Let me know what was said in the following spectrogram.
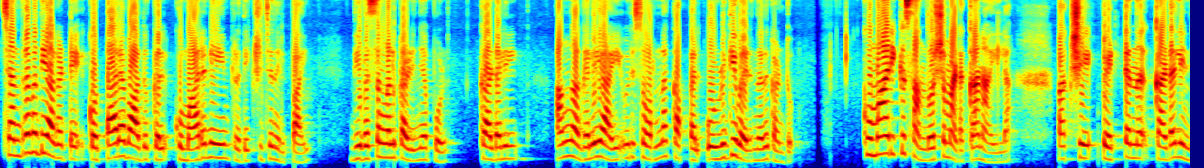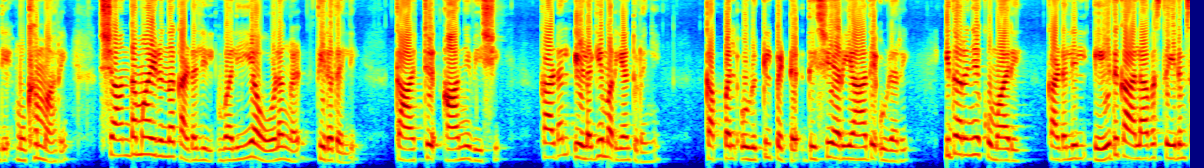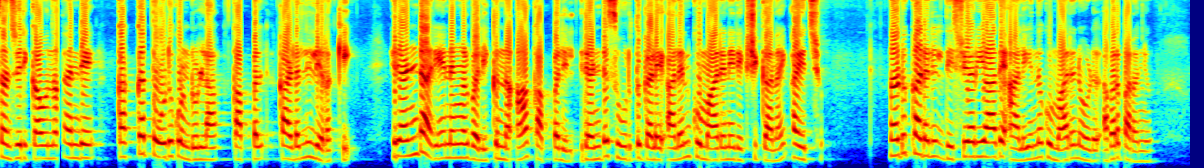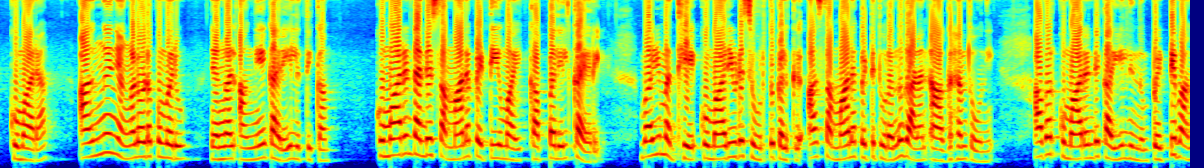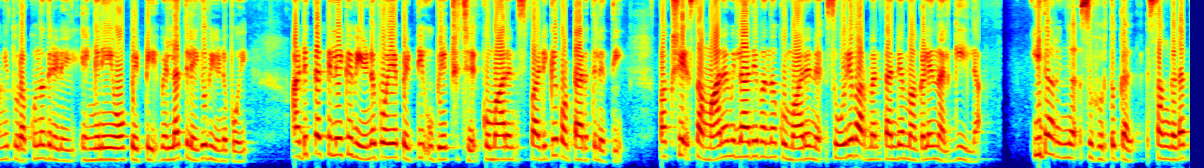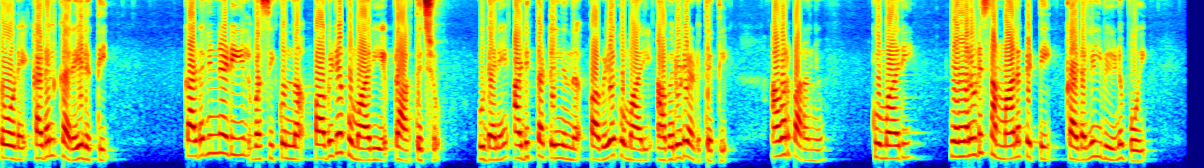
ചന്ദ്രമതി ആകട്ടെ കൊട്ടാരവാതുക്കൽ കുമാരനെയും പ്രതീക്ഷിച്ച് നിൽപ്പായി. ദിവസങ്ങൾ കഴിഞ്ഞപ്പോൾ കടലിൽ അങ്ങകലെയായി ഒരു സ്വർണക്കപ്പൽ ഒഴുകി വരുന്നത് കണ്ടു. കുമാരിക്ക് സന്തോഷം അടക്കാനായില്ല. പക്ഷേ പെട്ടെന്ന് കടലിന്റെ മുഖം മാറി. ശാന്തമായിരുന്ന കടലിൽ വലിയ ഓളങ്ങൾ തിരതല്ലി. കാറ്റ് ആഞ്ഞു വീശി. കടൽ ഇളകിമറിയാൻ തുടങ്ങി. കപ്പൽ ഒഴുക്കിൽപ്പെട്ട് ദിശയറിയാതെ ഉഴറി. ഇതറിഞ്ഞ കുമാരി കടലിൽ ഏത് കാലാവസ്ഥയിലും സഞ്ചരിക്കാവുന്ന തന്റെ കക്കത്തോടുകൊണ്ടുള്ള കപ്പൽ കടലിലിറക്കി. രണ്ട് അരയനങ്ങൾ വലിക്കുന്ന ആ കപ്പലിൽ രണ്ട് സുഹൃത്തുക്കളെ അലൻകുമാരനെ രക്ഷിക്കാനായി അയച്ചു. നടുക്കടലിൽ ദിശയറിയാതെ അലയുന്ന കുമാരനോട് അവർ പറഞ്ഞു കുമാര അങ്ങ് ഞങ്ങളോടൊപ്പം വരൂ. ഞങ്ങൾ അങ്ങേ കരയിലെത്തിക്കാം കുമാരൻ തന്റെ സമ്മാനപ്പെട്ടിയുമായി കപ്പലിൽ കയറി. വഴിമധ്യേ കുമാരിയുടെ സുഹൃത്തുക്കൾക്ക് ആ സമ്മാനപ്പെട്ടി തുറന്നു കാണാൻ ആഗ്രഹം തോന്നി. അവർ കുമാരന്റെ കയ്യിൽ നിന്നും പെട്ടി വാങ്ങി തുറക്കുന്നതിനിടയിൽ എങ്ങനെയോ പെട്ടി വെള്ളത്തിലേക്ക് വീണുപോയി. അടിത്തട്ടിലേക്ക് വീണുപോയ പെട്ടി ഉപേക്ഷിച്ച് കുമാരൻ സ്ഫടിക കൊട്ടാരത്തിലെത്തി. പക്ഷേ സമ്മാനമില്ലാതെ വന്ന കുമാരന് സൂര്യവർമ്മൻ തന്റെ മകളെ നൽകിയില്ല. ഇതറിഞ്ഞ സുഹൃത്തുക്കൾ സങ്കടത്തോടെ കടൽക്കരയിലെത്തി. കടലിനടിയിൽ വസിക്കുന്ന പവിഴകുമാരിയെ പ്രാർത്ഥിച്ചു. ഉടനെ അടിത്തട്ടിൽ നിന്ന് പവിഴകുമാരി അവരുടെ അടുത്തെത്തി. അവർ പറഞ്ഞു കുമാരി ഞങ്ങളുടെ സമ്മാനപ്പെട്ടി കടലിൽ വീണുപോയി.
